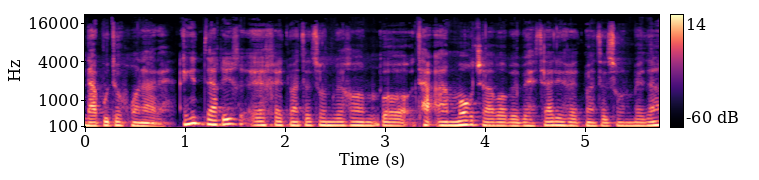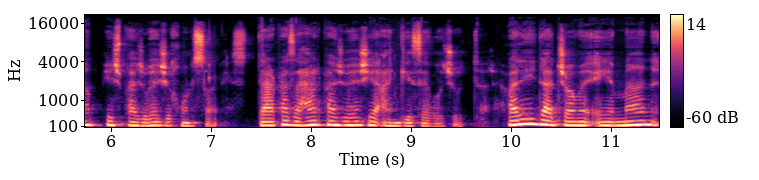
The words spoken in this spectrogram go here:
نبود هنره. اگه دقیق خدمتتون بخوام با تعمق جواب بهتری خدمتتون بدم هیچ پژوهشی خونسا نیست. در پس هر پژوهش یه انگیزه وجود داره. ولی در جامعه من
